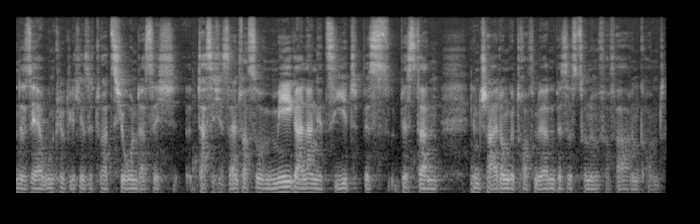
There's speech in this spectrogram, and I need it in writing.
eine sehr unglückliche Situation, dass sich, dass sich es einfach so mega lange zieht, bis, bis dann Entscheidungen getroffen werden, bis es zu einem Verfahren kommt.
